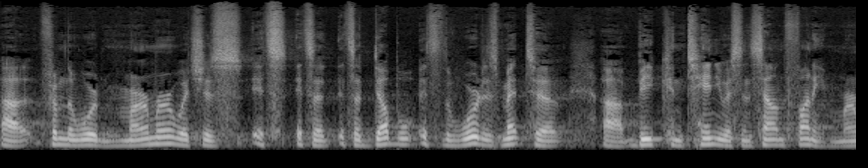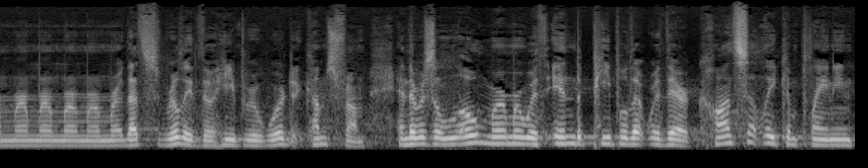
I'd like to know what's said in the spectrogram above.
uh, from the word murmur, which is it's it's a it's a double. It's the word is meant to uh, be continuous and sound funny. Murmur, murmur, murmur. That's really the Hebrew word it comes from. And there was a low murmur within the people that were there, constantly complaining,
